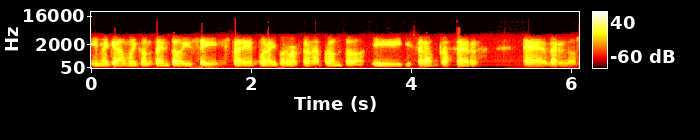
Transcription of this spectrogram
y me quedo muy contento y sí, estaré por ahí por Barcelona pronto y, y será un placer eh, vernos.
